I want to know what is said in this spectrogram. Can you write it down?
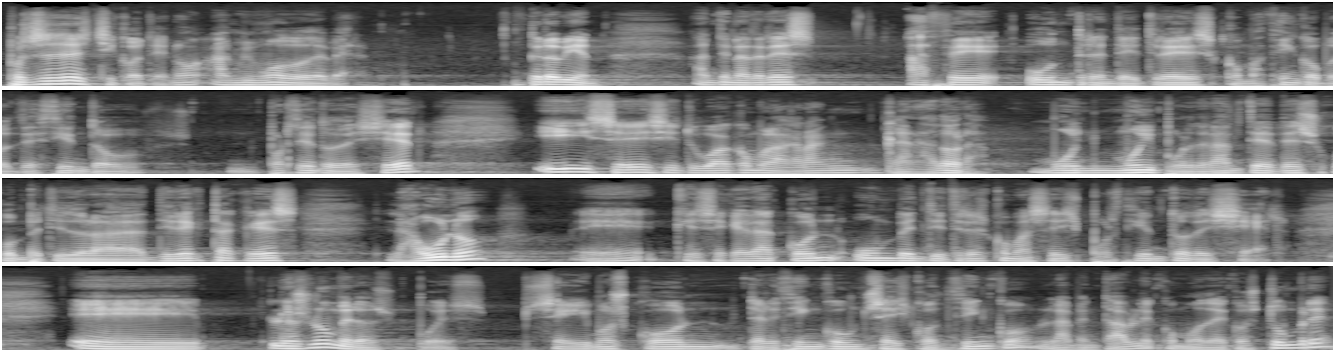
Pues ese es chicote, ¿no? A mi modo de ver. Pero bien, Antena 3 hace un 33,5% de share y se sitúa como la gran ganadora, muy, muy por delante de su competidora directa que es la 1, eh, que se queda con un 23,6% de share. Los números, pues seguimos con Telecinco un 6,5, lamentable, como de costumbre,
